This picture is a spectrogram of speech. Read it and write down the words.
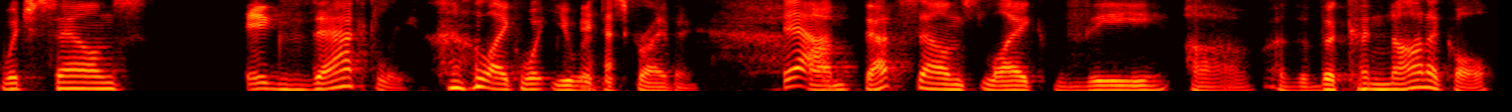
which sounds exactly like what you were describing. Yeah, um, that sounds like the, uh, the the canonical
